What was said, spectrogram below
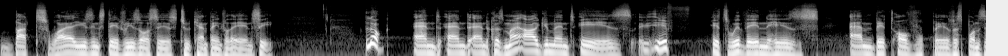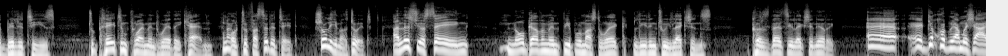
but why are you using state resources to campaign for the ANC? Look, And and and because my argument is, if it's within his ambit of uh, responsibilities to create employment where they can or to facilitate, surely he must do it. Unless you're saying no government people must work leading to elections, because that's electioneering. Eh, eh, ke kgomo ya.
